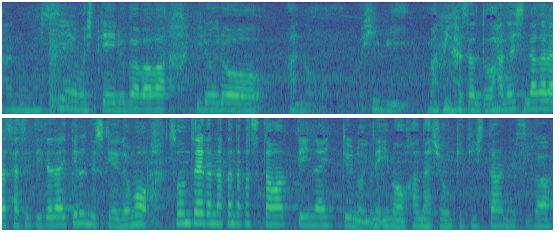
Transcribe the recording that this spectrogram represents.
あの支援をしている側はいろいろあの日々、まあ、皆さんとお話ししながらさせていただいてるんですけれども存在がなかなか伝わっていないっていうのをね今お話をお聞きしたんですが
